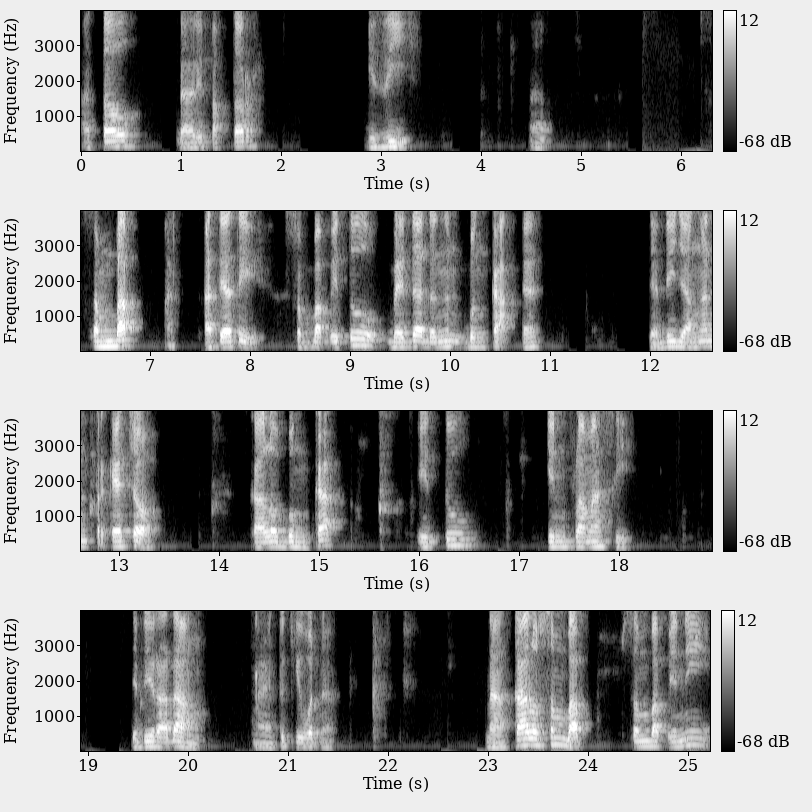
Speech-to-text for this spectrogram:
atau dari faktor gizi. Nah, sembab hati-hati sebab itu beda dengan bengkak ya. Jadi jangan terkecoh. Kalau bengkak itu inflamasi. Jadi radang. Nah, itu keywordnya. Nah, kalau sembab, sembab ini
